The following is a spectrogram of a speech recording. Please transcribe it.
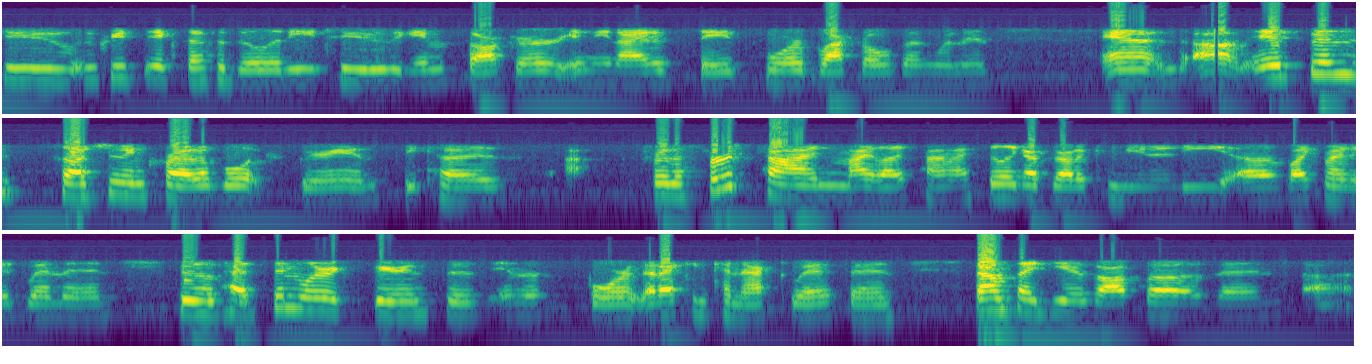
to increase the accessibility to the game of soccer in the United States for Black girls and women, and um, it's been such an incredible experience because for the first time in my lifetime, I feel like I've got a community of like-minded women who have had similar experiences in the sport that I can connect with and bounce ideas off of, and uh,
